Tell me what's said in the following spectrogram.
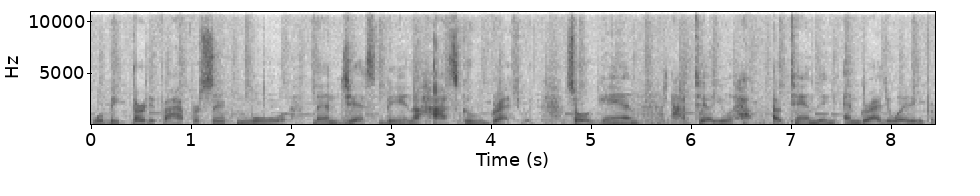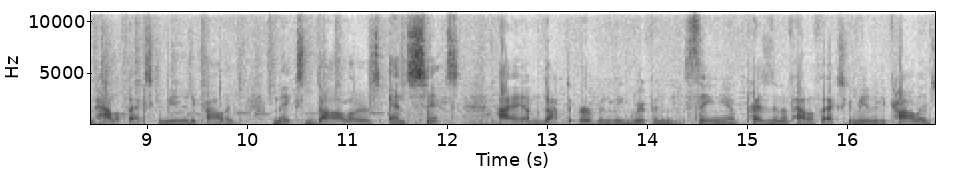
will be 35% more than just being a high school graduate. So again, I tell you, attending and graduating from Halifax Community College makes dollars and cents. I am Dr. Ervin V. Griffin, Senior, President of Halifax Community College,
